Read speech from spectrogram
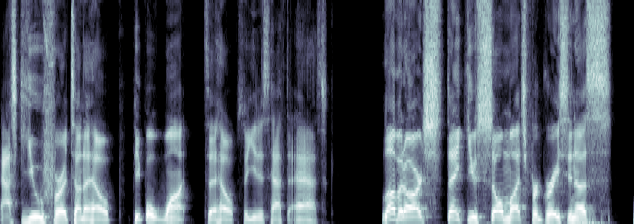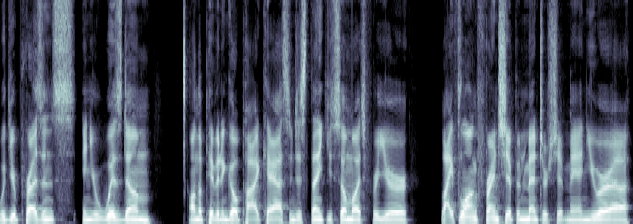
ask you for a ton of help. People want to help, so you just have to ask. Love it, Arch. Thank you so much for gracing us with your presence and your wisdom on the Pivot and Go podcast. And just thank you so much for your lifelong friendship and mentorship, man. You are a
